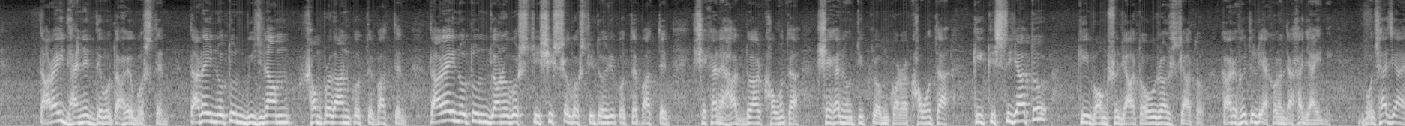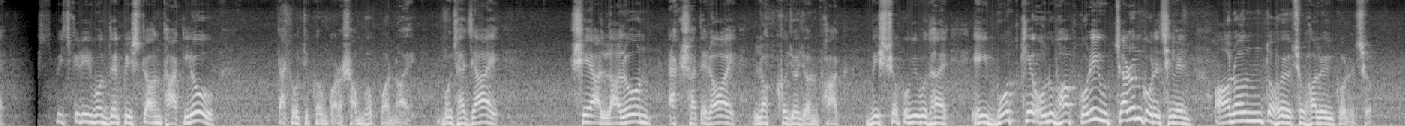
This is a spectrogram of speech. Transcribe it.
তারাই ধ্যানের দেবতা হয়ে বসতেন। তারাই নতুন বীজনাম সম্প্রদান করতে পারতেন, তারাই নতুন জনগোষ্ঠী, শিষ্যগোষ্ঠী তৈরি করতে পারতেন। সেখানে হাত দেওয়ার ক্ষমতা, সেখানে অতিক্রম করার ক্ষমতা, কি কৃষ্টিজাত, কি বংশজাত, ঔরসজাত, কারও ভেতরই এখনও দেখা যায়নি। বোঝা যায়, পিচকিরির মধ্যে পিস্টন থাকলেও তাকে অতিক্রম করা সম্ভবপর নয়। বোঝা যায়, সে আর লালন একসাথে রয় লক্ষ যোজন ফাঁক। বিশ্বকবি বোধহয় এই বোধকে অনুভব করেই উচ্চারণ করেছিলেন, অনন্ত হয়েছ, ভালোই করেছ,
